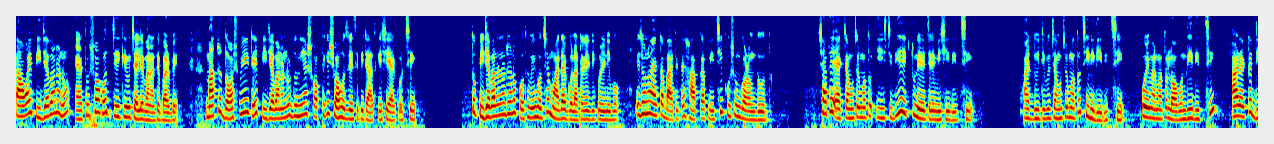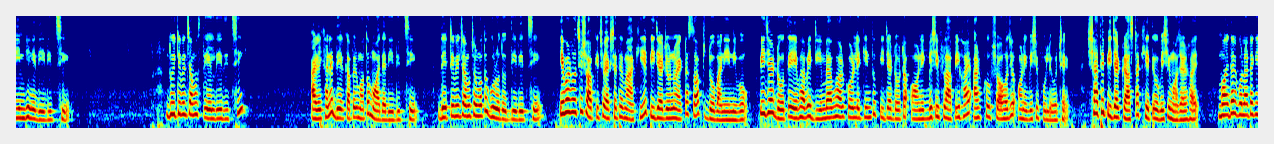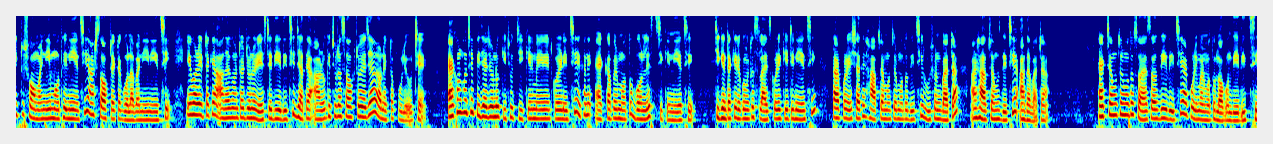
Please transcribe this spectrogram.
তাওয়ায় pizza বানানো এত সহজ যে কেউ চাইলে বানাতে পারবে। মাত্র দশ মিনিটে পিৎজা বানানোর দুনিয়ার সব থেকে সহজ রেসিপিটা আজকে শেয়ার করছি। তো পিৎজা বানানোর জন্য প্রথমেই হচ্ছে ময়দার গোলাটা রেডি করে নিব। এজন্য একটা বাটিতে হাফ কাপ নিচ্ছি কুসুম গরম দুধ। সাথে এক চামচের মতো ইস্ট দিয়ে একটু নেড়েচেড়ে মিশিয়ে দিচ্ছি। আর দুই টেবিল চামচের মতো চিনি দিয়ে দিচ্ছি। পরিমাণ মতো লবণ দিয়ে দিচ্ছি আর একটা ডিম ভেঙে দিয়ে দিচ্ছি। দুই টেবিল চামচ তেল দিয়ে দিচ্ছি। আর এখানে দেড় কাপের মতো ময়দা দিয়ে দিচ্ছি। দেড় টেবিল চামচের মতো গুঁড়ো দুধ দিয়ে দিচ্ছি। এবার হচ্ছে সব কিছু একসাথে মাখিয়ে পিজার জন্য একটা সফট ডো বানিয়ে নিব। পিজার ডোতে এভাবে ডিম ব্যবহার করলে কিন্তু পিজার ডোটা অনেক বেশি ফ্লাপি হয় আর খুব সহজে অনেক বেশি ফুলে ওঠে। সাথে পিজার ক্রাস্টটা খেতেও বেশি মজার হয়। ময়দার গোলাটাকে একটু সময় নিয়ে মথে নিয়েছি আর সফট একটা গোলা বানিয়ে নিয়েছি। এবার এটাকে আধা ঘণ্টার জন্য রেস্টে দিয়ে দিচ্ছি যাতে আরও কিছুটা সফট হয়ে যায় আর অনেকটা ফুলে ওঠে। এখন হচ্ছে পিজার জন্য কিছু চিকেন ম্যারিনেট করে নিচ্ছি। এখানে এক কাপের মতো বোনলেস চিকেন নিয়েছি। চিকেনটাকে এরকম একটু স্লাইস করে কেটে নিয়েছি। তারপর এর সাথে হাফ চামচের মতো দিচ্ছি রসুন বাটা আর হাফ চামচ দিচ্ছি আদা বাটা। এক চামচের মতো সয়া সস দিয়ে দিচ্ছি আর পরিমাণ মতো লবণ দিয়ে দিচ্ছি।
